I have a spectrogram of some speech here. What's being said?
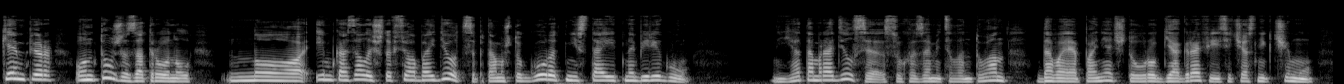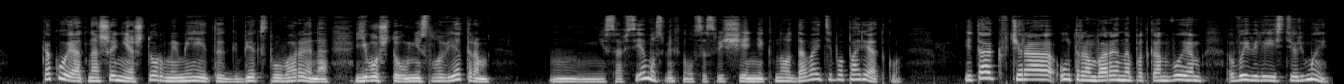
Кемпер он тоже затронул, но им казалось, что все обойдется, потому что город не стоит на берегу». «Я там родился», — сухо заметил Антуан, давая понять, что урок географии сейчас ни к чему — Какое отношение шторм имеет к бегству Варена? Его что, унесло ветром? Не совсем, усмехнулся священник, но давайте по порядку. Итак, вчера утром Варена под конвоем вывели из тюрьмы.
